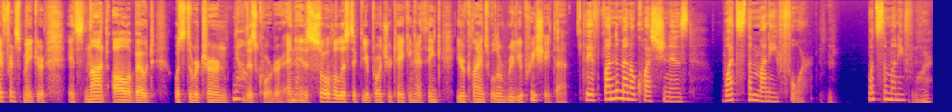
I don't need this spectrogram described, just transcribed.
difference maker it's not all about what's the return No. this quarter and it is so holistic the approach you're taking i think your clients will really appreciate that The fundamental question is what's the money for? What's the money for?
